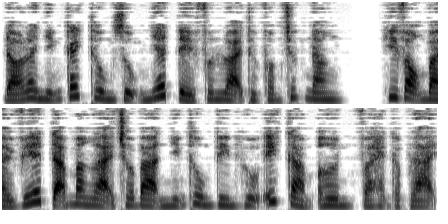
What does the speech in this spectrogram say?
Đó là những cách thông dụng nhất để phân loại thực phẩm chức năng. Hy vọng bài viết đã mang lại cho bạn những thông tin hữu ích cảm ơn và hẹn gặp lại.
